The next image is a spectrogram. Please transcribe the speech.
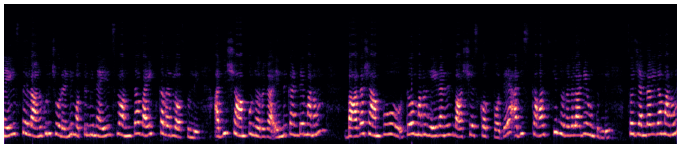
నెయిల్స్తో ఇలా అనుకుని చూడండి. మొత్తం మీ నెయిల్స్లో అంతా వైట్ కలర్లో వస్తుంది. అది షాంపూ నొరగ. ఎందుకంటే మనం బాగా షాంపూతో మనం హెయిర్ అనేది వాష్ చేసుకోకపోతే అది స్కాల్స్కి నురగలాగే ఉంటుంది. సో జనరల్గా మనం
